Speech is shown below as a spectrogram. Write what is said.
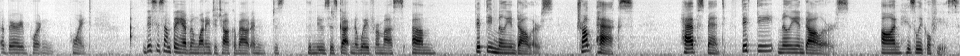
a, very important point. This is something I've been wanting to talk about, and just the news has gotten away from us. Um, $50 million. Trump PACs have spent $50 million on his legal fees.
